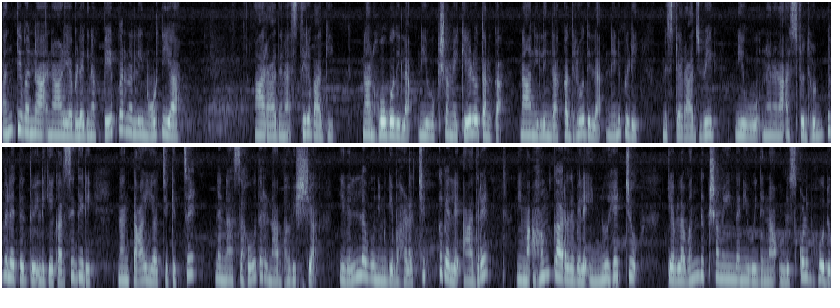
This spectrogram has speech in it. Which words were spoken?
ಅಂತ್ಯವನ್ನು ನಾಳೆಯ ಬೆಳಗಿನ ಪೇಪರ್ನಲ್ಲಿ ನೋಡ್ತೀಯಾ? ಆರಾಧನ, ಸ್ಥಿರವಾಗಿ. ನಾನು ಹೋಗೋದಿಲ್ಲ. ನೀವು ಕ್ಷಮೆ ಕೇಳೋ ತನಕ. ನಾನಿಲ್ಲಿಂದ ಕದಲೋದಿಲ್ಲ ನೆನಪಿಡಿ, ಮಿಸ್ಟರ್ ರಾಜ್ವೀರ್, ನೀವು ನನ್ನನ್ನು ಅಷ್ಟು ದೊಡ್ಡ ಬೆಲೆ ತೆಗೆದು ಇಲ್ಲಿಗೆ ಕರೆಸಿದ್ದೀರಿ. ನನ್ನ ತಾಯಿಯ ಚಿಕಿತ್ಸೆ, ನನ್ನ ಸಹೋದರನ ಭವಿಷ್ಯ. ಇವೆಲ್ಲವೂ ನಿಮಗೆ ಬಹಳ ಚಿಕ್ಕ ಬೆಲೆ, ಆದರೆ ನಿಮ್ಮ ಅಹಂಕಾರದ ಬೆಲೆ ಇನ್ನೂ ಹೆಚ್ಚು. ಕೇವಲ ಒಂದು ಕ್ಷಮೆಯಿಂದ ನೀವು ಇದನ್ನು ಉಳಿಸ್ಕೊಳ್ಬಹುದು.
